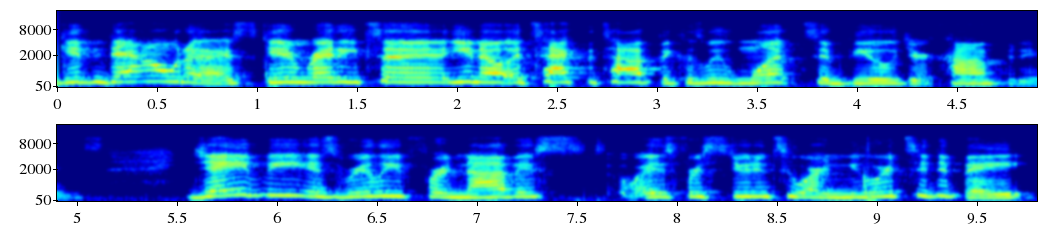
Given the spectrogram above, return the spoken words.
getting down with us, getting ready to, you know, attack the topic because we want to build your confidence. JV is really for novice is for students who are newer to debate,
